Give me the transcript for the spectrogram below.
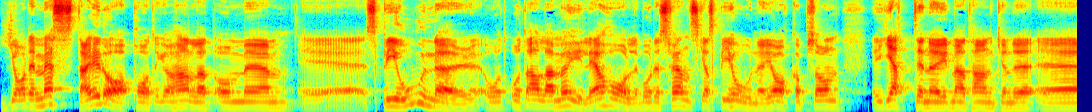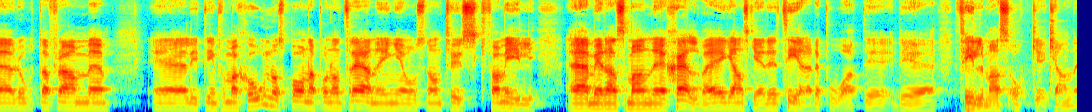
Ja, det mesta idag, Patrik, har handlat om eh, eh, spioner åt, åt, alla möjliga håll. Både svenska spioner. Jakobsson är jättenöjd med att han kunde eh, rota fram eh, eh lite information och spana på någon träning hos någon tysk familj. Eh, Medan man eh, själva är ganska irriterade på att det, det filmas och kan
